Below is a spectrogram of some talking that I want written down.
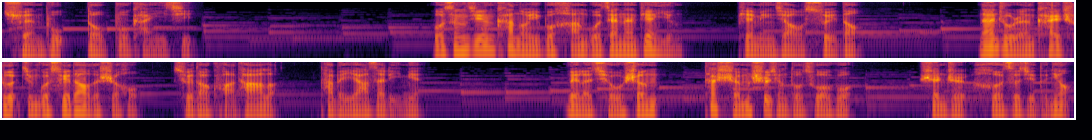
全部都不堪一击。我曾经看到一部韩国灾难电影，片名叫《隧道》。男主人开车经过隧道的时候，隧道垮塌了，他被压在里面。为了求生，他什么事情都做过，甚至喝自己的尿。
